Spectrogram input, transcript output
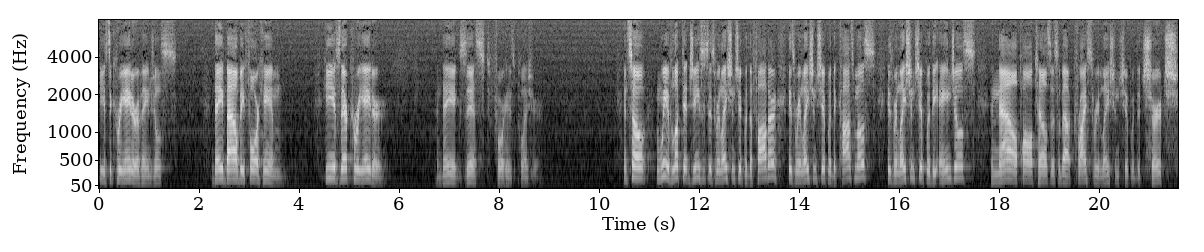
He is the creator of angels. They bow before him. He is their creator, and they exist for his pleasure. And so we have looked at Jesus' relationship with the Father, his relationship with the cosmos, his relationship with the angels, and now Paul tells us about Christ's relationship with the church.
